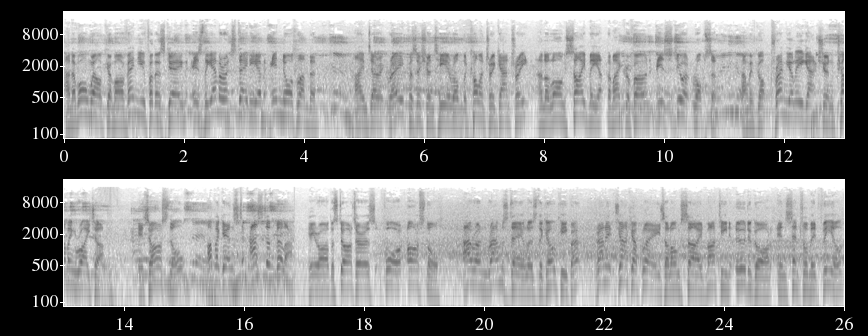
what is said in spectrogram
And a warm welcome. Our venue for this game is the Emirates Stadium in North London. I'm Derek Ray, positioned here on the commentary gantry, and alongside me at the microphone is Stuart Robson. And we've got Premier League action coming right up. It's Arsenal up against Aston Villa. Here are the starters for Arsenal. Aaron Ramsdale is the goalkeeper. Granit Xhaka plays alongside Martin Odegaard in central midfield.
